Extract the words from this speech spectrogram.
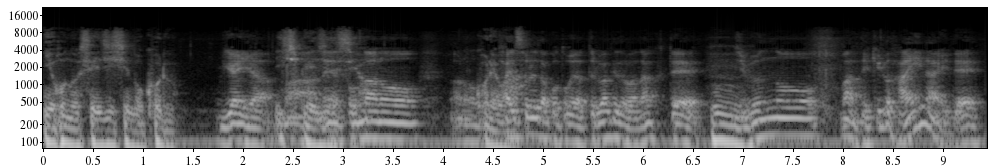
日本の政治史に残るいやいや1ページですよ、まあね、あのあのこれは。大それたことをやってるわけではなくて、うん、自分の、まあ、できる範囲内で、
